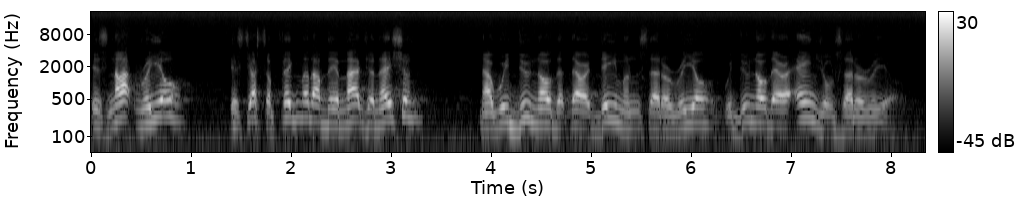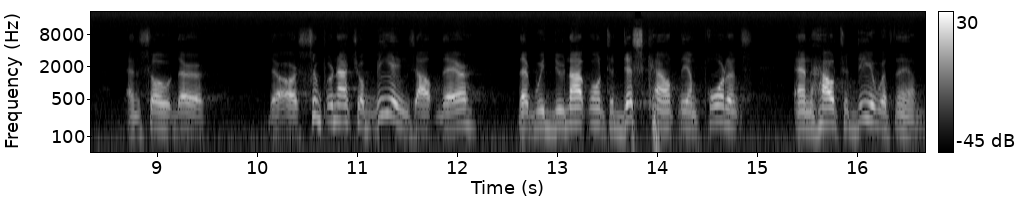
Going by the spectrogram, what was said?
is not real, it's just a figment of the imagination. Now, we do know that there are demons that are real, we do know there are angels that are real. And so there, there are supernatural beings out there that we do not want to discount the importance and how to deal with them.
